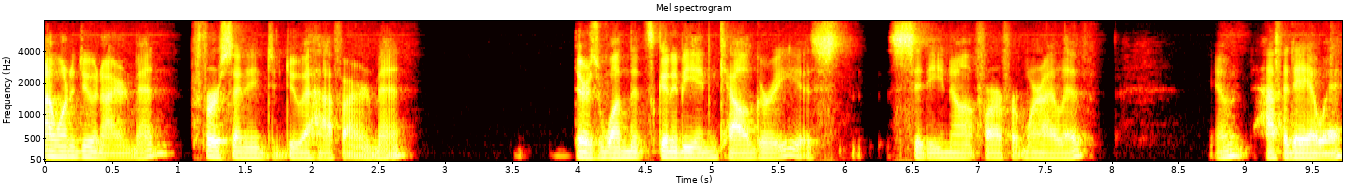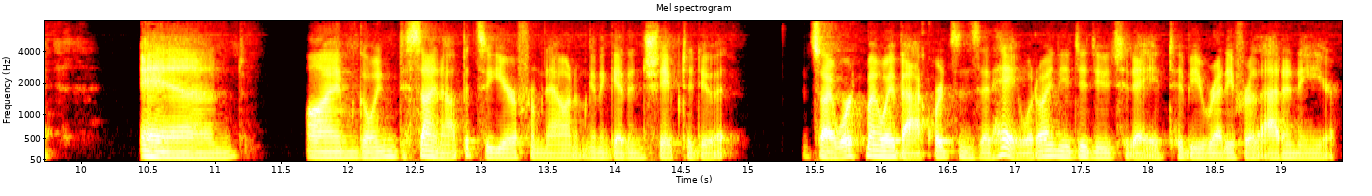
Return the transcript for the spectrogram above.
I want to do an Ironman. First, I need to do a half Ironman. There's one that's going to be in Calgary, a city not far from where I live, you know, half a day away. And I'm going to sign up. It's a year from now, and I'm going to get in shape to do it. And so I worked my way backwards and said, Hey, what do I need to do today to be ready for that in a year?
